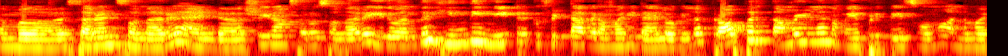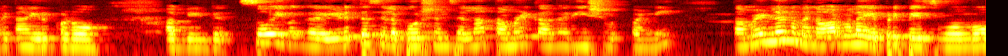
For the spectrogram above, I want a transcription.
நம்ம சரண் சொன்னாரு அண்ட் ஸ்ரீராம் சரும் சொன்னாரு. இது வந்து ஹிந்தி மீட்டருக்கு ஃபிட் ஆகுற மாதிரி டயலாக் இல்லை. ப்ராப்பர் தமிழ்ல நம்ம எப்படி பேசுவோமோ அந்த மாதிரி தான் இருக்கணும் அப்படின்ட்டு. ஸோ இவங்க எடுத்த சில போர்ஷன்ஸ் எல்லாம் தமிழுக்காக ரீஷூட் பண்ணி தமிழ்ல நம்ம நார்மலா எப்படி பேசுவோமோ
